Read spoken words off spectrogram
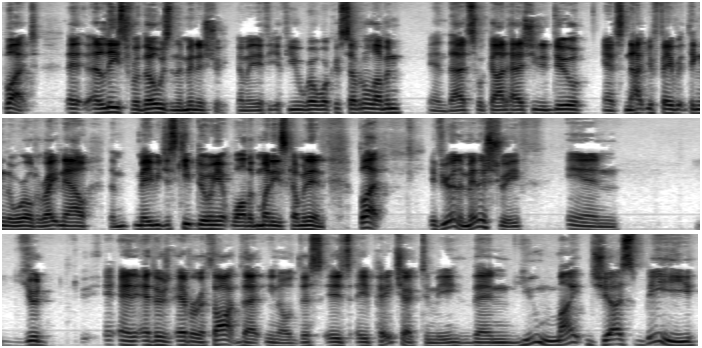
but at least for those in the ministry, I mean, if if you go work at 7-Eleven and that's what God has you to do, and it's not your favorite thing in the world right now, then maybe just keep doing it while the money's coming in. But if you're in the ministry and you're and, and, there's ever a thought that you know this is a paycheck to me, then you might just be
